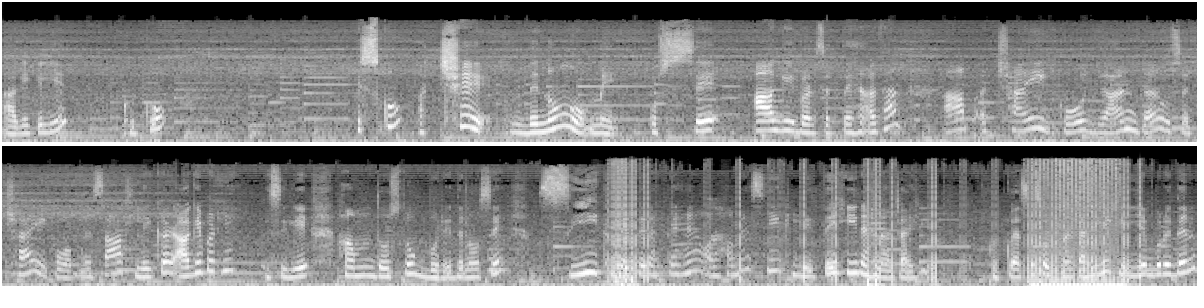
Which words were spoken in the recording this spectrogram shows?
आगे के लिए खुद को, इसको अच्छे दिनों में उससे आगे बढ़ सकते हैं। अर्थात आप अच्छाई को जानकर, उस अच्छाई को अपने साथ लेकर आगे बढ़िए। इसीलिए हम दोस्तों बुरे दिनों से सीख लेते रहते हैं और हमें सीख लेते ही रहना चाहिए। खुद को ऐसा सोचना चाहिए कि ये बुरे दिन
